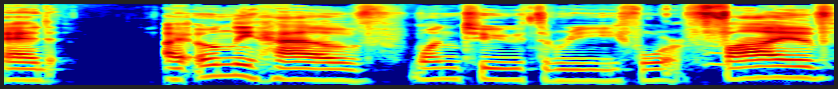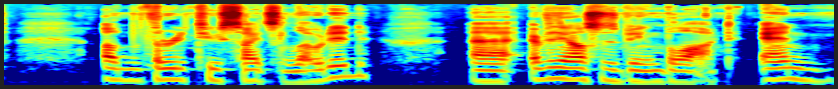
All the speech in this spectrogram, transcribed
and I only have one, two, three, four, five of the 32 sites loaded. Uh, everything else is being blocked, and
